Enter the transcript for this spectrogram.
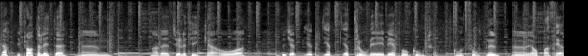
ja, vi pratar lite. Um, hade trevlig fika och jag, jag, jag, jag tror vi, vi är på god, god fot nu. Eh, jag hoppas det.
